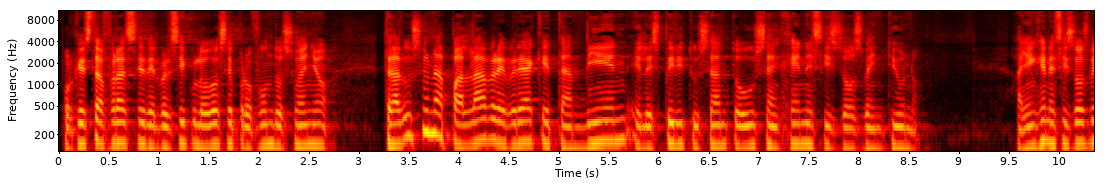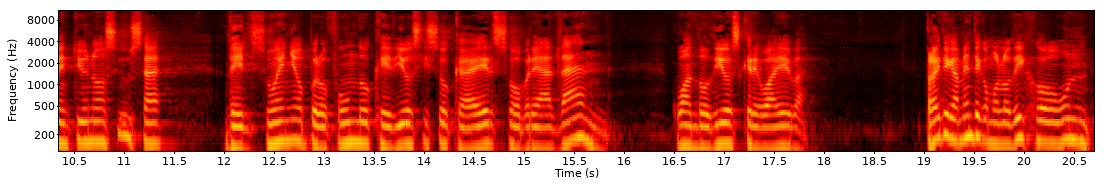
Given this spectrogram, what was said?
Porque esta frase del versículo 12, profundo sueño, traduce una palabra hebrea que también el Espíritu Santo usa en Génesis 2.21. Ahí en Génesis 2.21 se usa del sueño profundo que Dios hizo caer sobre Adán cuando Dios creó a Eva. Prácticamente, como lo dijo un,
